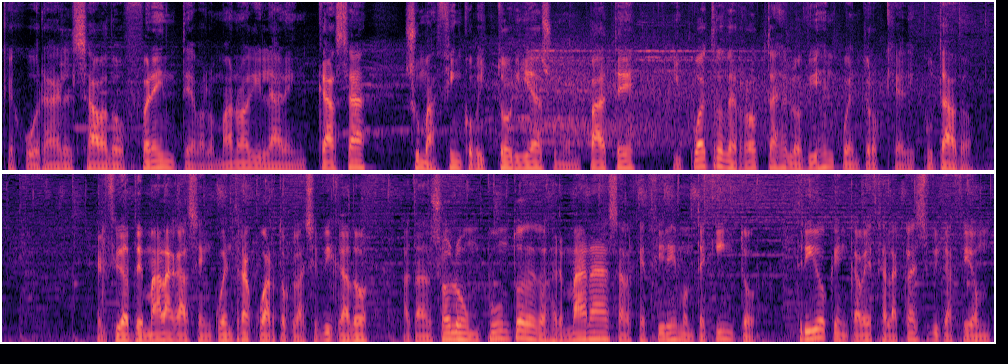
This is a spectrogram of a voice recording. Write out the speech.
que jugará el sábado frente a Balomano Aguilar en casa, suma cinco victorias, un empate y cuatro derrotas en los diez encuentros que ha disputado. El Ciudad de Málaga se encuentra cuarto clasificado a tan solo un punto de dos hermanas Algeciras y Montequinto, trío que encabeza la clasificación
